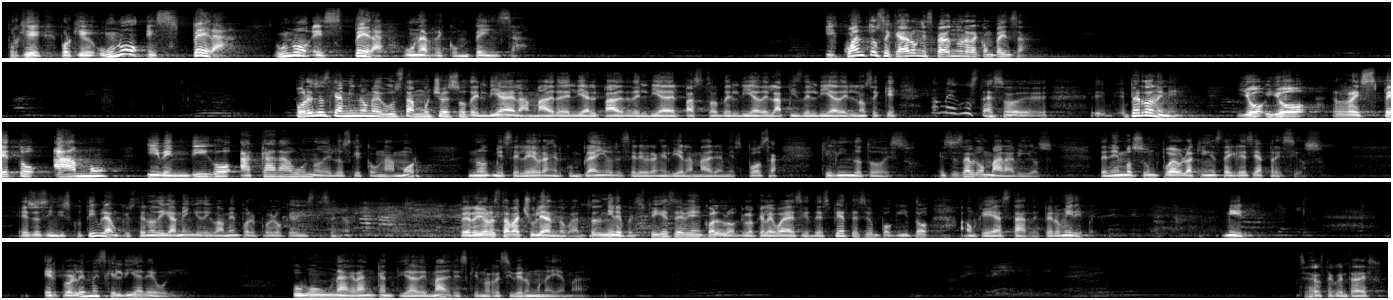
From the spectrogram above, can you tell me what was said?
Porque, porque uno espera uno espera una recompensa. ¿Y cuántos se quedaron esperando una recompensa? Por eso es que a mí no me gusta mucho eso del día de la madre, del día del padre, del día del pastor, del día del lápiz, del día del no sé qué. No me gusta eso. Eh, eh, perdóneme. Yo, yo respeto, amo y bendigo a cada uno de los que con amor me celebran el cumpleaños, le celebran el Día de la Madre a mi esposa. Qué lindo todo eso. Eso es algo maravilloso. Tenemos un pueblo aquí en esta iglesia precioso. Eso es indiscutible, aunque usted no diga amén, yo digo amén por el pueblo que diste, Señor. Pero yo lo estaba chuleando. Entonces, mire, pues fíjese bien con lo, que le voy a decir. Despiértese un poquito, aunque ya es tarde. Pero mire, pues, mire, el problema es que el día de hoy hubo una gran cantidad de madres que no recibieron una llamada. ¿Se da usted cuenta de eso?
